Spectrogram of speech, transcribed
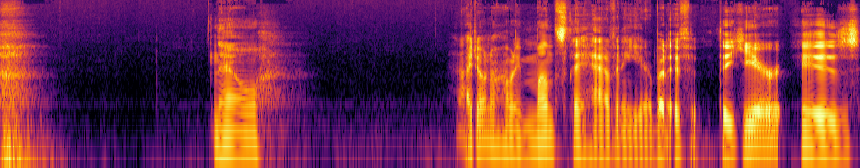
Now, I don't know how many months they have in a year, but if the year is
